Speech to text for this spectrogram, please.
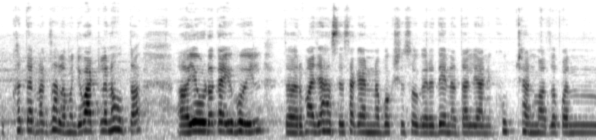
खूप खतरनाक झालं. म्हणजे वाटलं नव्हतं एवढं काही होईल. तर माझ्या हस्ते सगळ्यांना बक्षीस वगैरे देण्यात आले आणि खूप छान माझं पण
